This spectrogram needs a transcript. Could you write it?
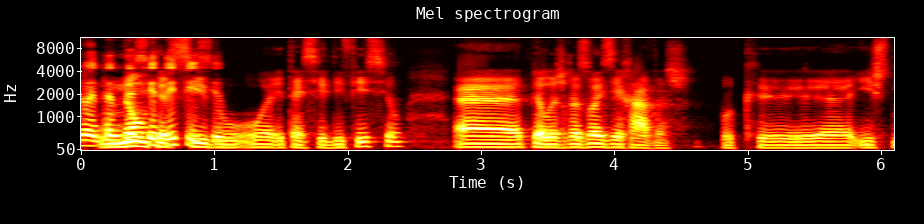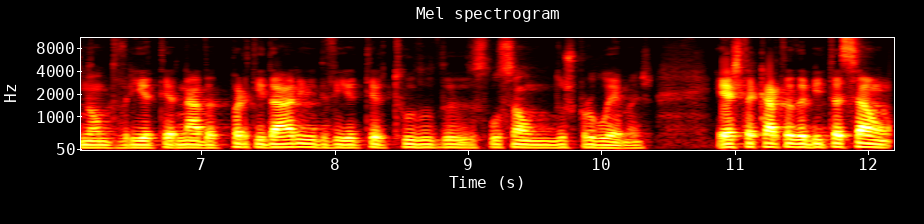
entanto, não ter sido, sido tem sido difícil uh, pelas razões erradas, porque uh, isto não deveria ter nada de partidário e devia ter tudo de solução dos problemas. Esta carta de habitação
